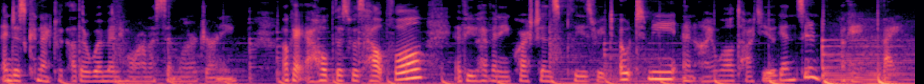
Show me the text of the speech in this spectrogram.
and just connect with other women who are on a similar journey. Okay, I hope this was helpful. If you have any questions, please reach out to me and I will talk to you again soon. Okay, bye.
